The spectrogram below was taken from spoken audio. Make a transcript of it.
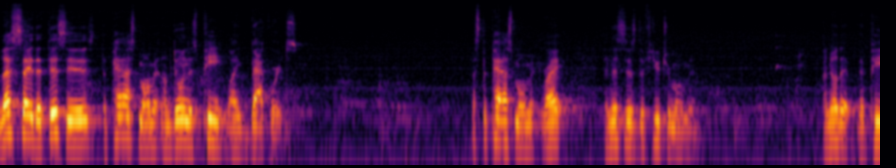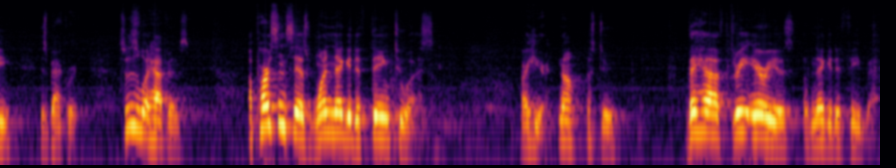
let's say that this is the past moment. I'm doing this P like backwards. That's the past moment, right? And this is the future moment. I know that the P is backward. So this is what happens. A person says one negative thing to us. Right here. Now, let's do. They have three areas of negative feedback.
